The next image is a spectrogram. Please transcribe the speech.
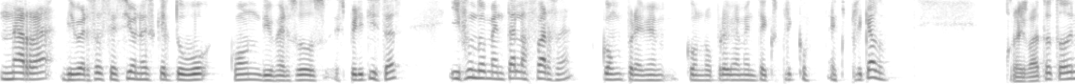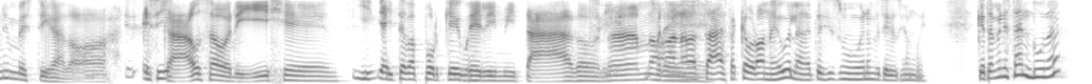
narra diversas sesiones que él tuvo con diversos espiritistas y fundamenta la farsa con, previa- con lo previamente explico- explicado. El vato todo un investigador. Eh, sí, Causa, origen, y ahí te va por qué, güey. delimitado. Sí. No. No, no, está, está cabrón, eh, güey. La neta sí es una muy buena investigación, güey. Que también está en duda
